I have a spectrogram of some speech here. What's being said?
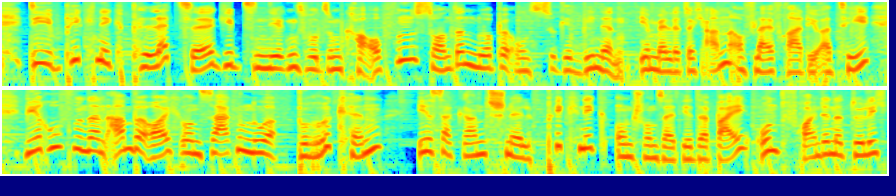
Die Picknickplätze gibt es nirgendwo zum Kaufen, sondern nur bei uns zu gewinnen. Ihr meldet euch an an auf liveradio.at. Wir rufen dann an bei euch und sagen nur Brücken. Ihr sagt ganz schnell Picknick und schon seid ihr dabei. Und Freunde natürlich,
